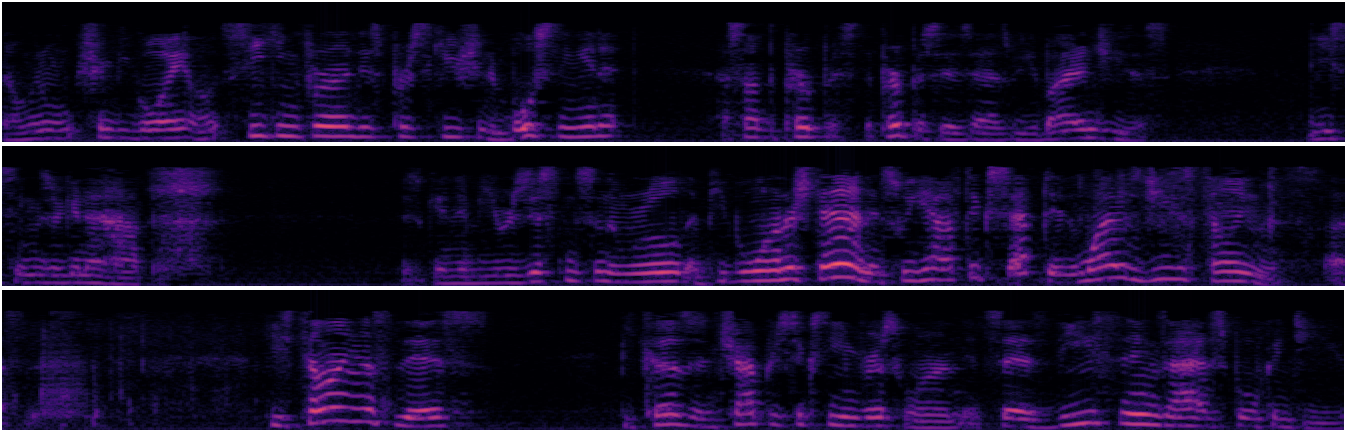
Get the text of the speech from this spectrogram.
Now we don't shouldn't be going out seeking for this persecution and boasting in it. That's not the purpose. The purpose is as we abide in Jesus, these things are going to happen. There's going to be resistance in the world, and people won't understand and so we have to accept it. And why is Jesus telling us, us this? He's telling us this because in chapter 16, verse 1, it says, These things I have spoken to you,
